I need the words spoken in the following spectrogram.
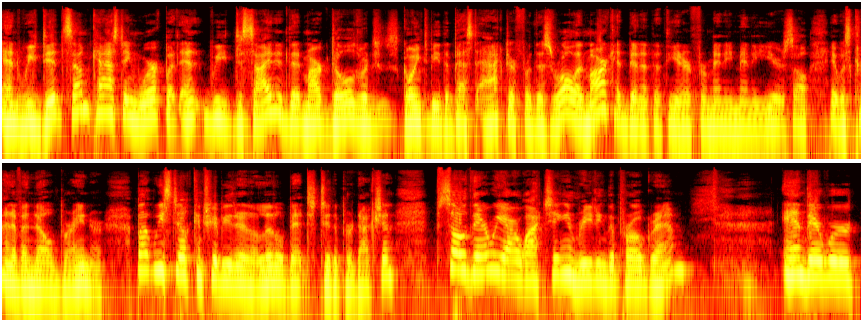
And we did some casting work, but we decided that Mark Dold was going to be the best actor for this role. And Mark had been at the theater for many, many years, so it was kind of a no brainer. But we still contributed a little bit to the production. So there we are watching and reading the program. And there were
